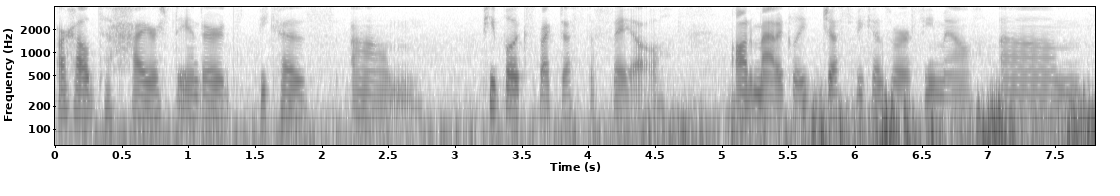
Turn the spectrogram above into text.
are held to higher standards because um, people expect us to fail automatically just because we're a female. Um,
